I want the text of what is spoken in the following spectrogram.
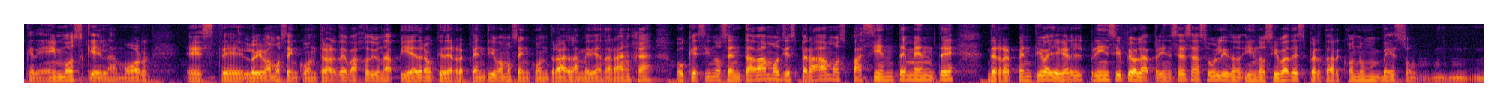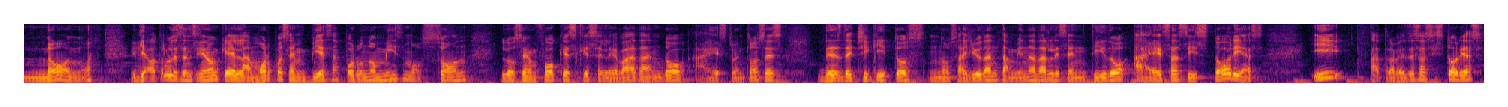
Creímos que el amor este, lo íbamos a encontrar debajo de una piedra o que de repente íbamos a encontrar la media naranja o que si nos sentábamos y esperábamos pacientemente, de repente iba a llegar el príncipe o la princesa azul y, nos iba a despertar con un beso. No, no. Y a otros les enseñaron que el amor pues empieza por uno mismo. Son los enfoques que se le va dando a esto. Entonces, desde chiquitos nos ayudan también a darle sentido a esas historias. Y a través de esas historias,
